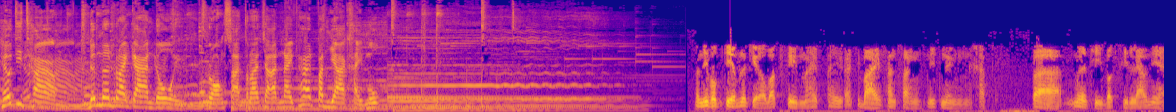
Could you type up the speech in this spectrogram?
เฮลติไทม์ดำเนินรายการโดย รองศาสตราจารย์นายแพทย์ปัญญาไข่มุก วันนี้ผมเตรียมเรื่องเกี่ยวกับวัคซีนมาให้ให้อธิบายให้ท่านฟังนิดหนึ่งนะครับ ว่าเมื่อฉีดวัคซีนแล้วเนี่ย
